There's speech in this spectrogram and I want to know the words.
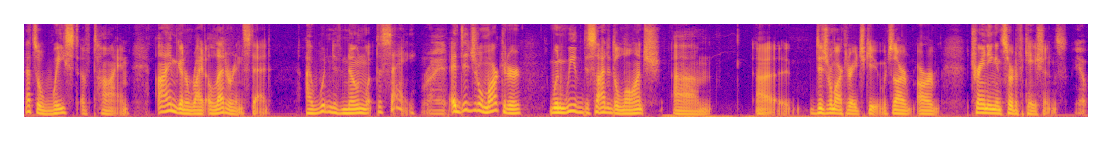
That's a waste of time. I'm going to write a letter instead. I wouldn't have known what to say. Right. A digital marketer, when we decided to launch um, uh, Digital Marketer HQ, which is our, our training and certifications Yep.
